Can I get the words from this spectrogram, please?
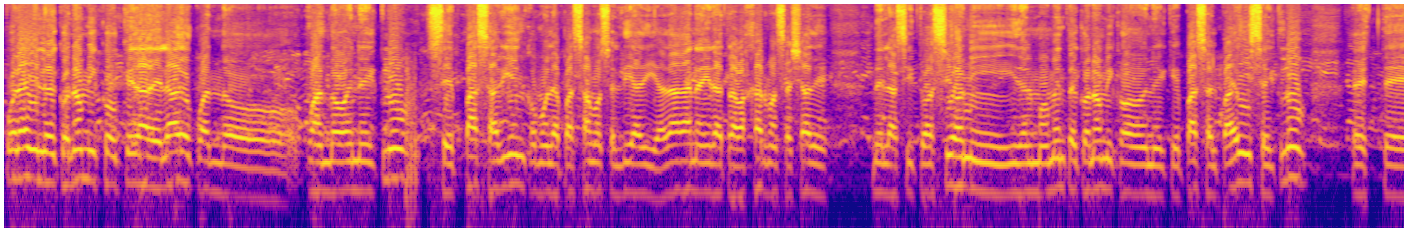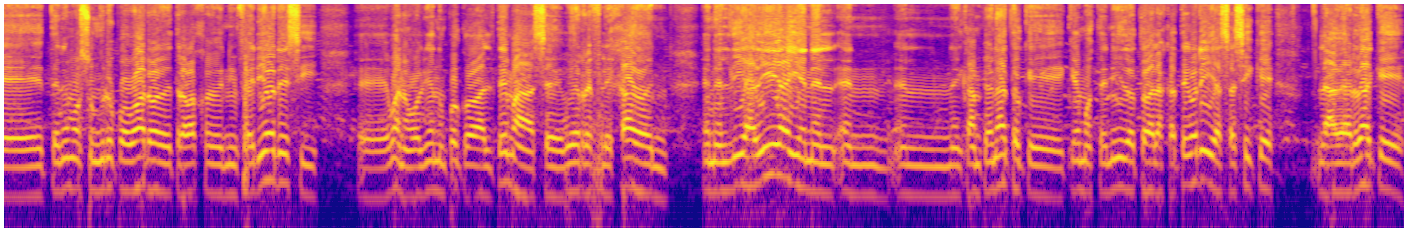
por ahí lo económico queda de lado cuando, cuando en el club se pasa bien como la pasamos el día a día. Da ganas de ir a trabajar más allá de, la situación y, del momento económico en el que pasa el país, el club. Este, tenemos un grupo bárbaro de trabajo en inferiores y eh, bueno, volviendo un poco al tema, se ve reflejado en, el día a día y en el, en, el campeonato que, hemos tenido todas las categorías. Así que la verdad que,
